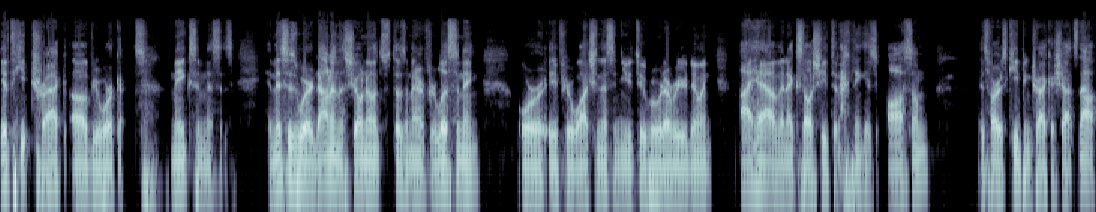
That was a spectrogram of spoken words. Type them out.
you have to keep track of your workouts, makes and misses. And this is where down in the show notes, doesn't matter if you're listening or if you're watching this in YouTube or whatever you're doing, I have an Excel sheet that I think is awesome as far as keeping track of shots. Now,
